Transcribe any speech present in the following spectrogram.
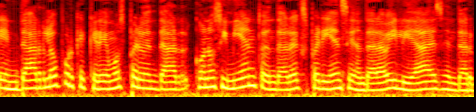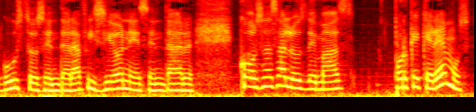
en darlo porque queremos, pero en dar conocimiento, en dar experiencia, en dar habilidades, en dar gustos, en dar aficiones, en dar cosas a los demás? porque queremos.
